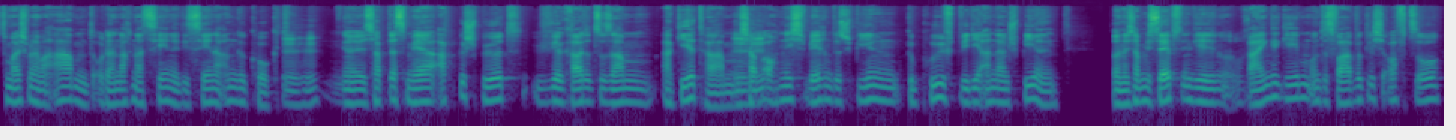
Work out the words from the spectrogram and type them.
zum Beispiel am Abend oder nach einer Szene die Szene angeguckt. Mhm. Äh, Ich habe das mehr abgespürt, wie wir gerade zusammen agiert haben. Ich Mhm. habe auch nicht während des Spielen geprüft, wie die anderen spielen, sondern ich habe mich selbst in die reingegeben und es war wirklich oft so,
